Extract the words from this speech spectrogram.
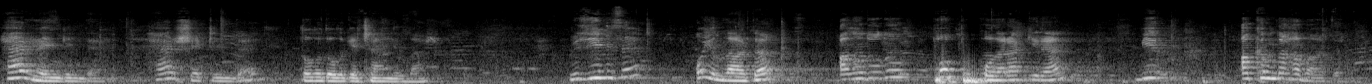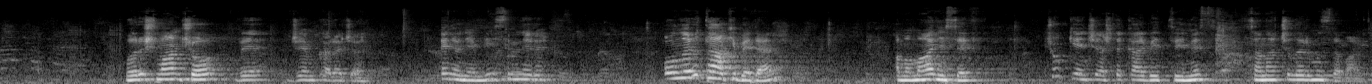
her renginde, her şeklinde dolu dolu geçen yıllar. Müziğimize o yıllarda Anadolu pop olarak giren bir akım daha vardı. Barış Manço ve Cem Karaca en önemli isimleri. Onları takip eden ama maalesef çok genç yaşta kaybettiğimiz sanatçılarımız da vardı.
